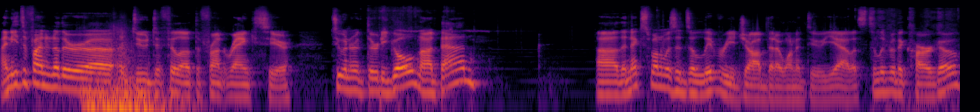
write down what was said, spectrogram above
I need to find another uh, dude to fill out the front ranks here. 230 gold, not bad. Uh, the next one was a delivery job that I want to do. Yeah, let's deliver the cargo.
